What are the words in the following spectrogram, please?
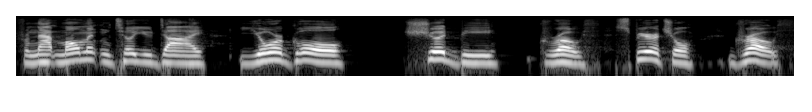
from that moment until you die, your goal should be growth, spiritual growth,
